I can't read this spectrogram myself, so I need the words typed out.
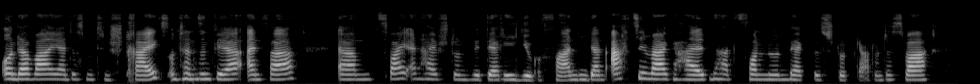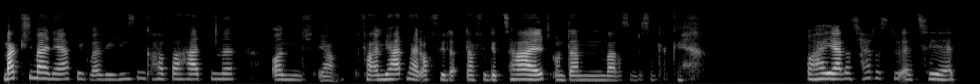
Und da war ja das mit den Streiks. Und dann sind wir einfach ähm, zweieinhalb Stunden mit der Regio gefahren, die dann 18 Mal gehalten hat von Nürnberg bis Stuttgart. Und das war maximal nervig, weil wir Riesenkoffer hatten. Und ja, vor allem wir hatten halt auch für, dafür gezahlt. Und dann war das ein bisschen kacke. Oh ja, das hattest du erzählt.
